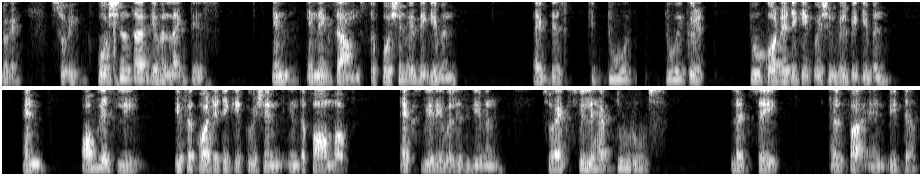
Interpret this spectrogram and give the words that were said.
Okay. So if questions are given like this in in exams the question will be given like this two two two quadratic equation will be given. And obviously if a quadratic equation in the form of x variable is given so x will have two roots let's say alpha and beta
